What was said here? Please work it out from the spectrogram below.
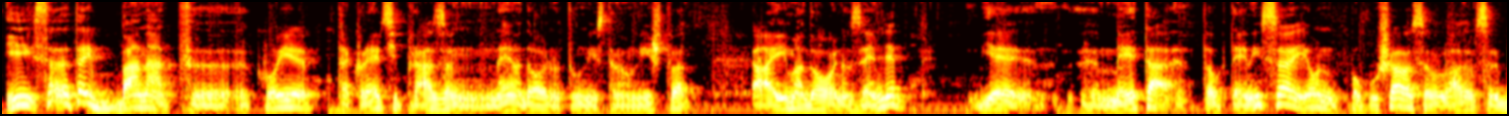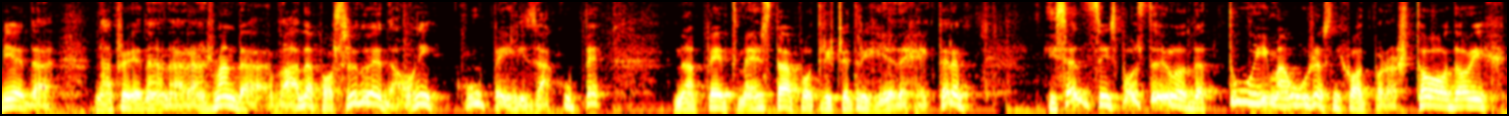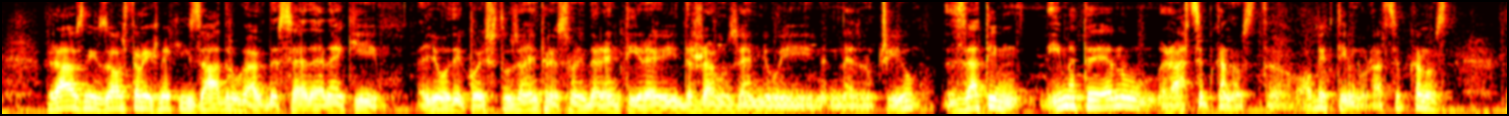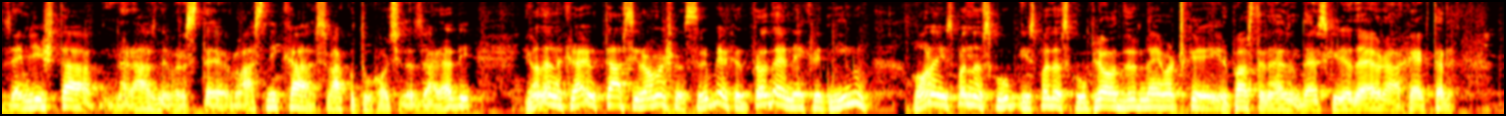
I sada taj banat e, koji je, tako reći, prazan, nema dovoljno tu ni stanovništva, a ima dovoljno zemlje, je e, meta tog tenisa i on pokušava sa vladom Srbije da napravi jedan aranžman da vlada posreduje da oni kupe ili zakupe na pet mesta po 3-4 hiljade hektara. I sad se ispostavilo da tu ima užasnih otpora, što od ovih raznih zaostalih nekih zadruga gde sede neki ljudi koji su tu zainteresovani da rentiraju i državnu zemlju i ne znam čiju. Zatim imate jednu rascepkanost, objektivnu rascepkanost zemljišta na razne vrste vlasnika, svako tu hoće da zaradi i onda na kraju ta siromašna Srbija kad prodaje nekretninu, ona ispada, skup, ispada skuplja od Nemačke, jer pa ste, ne znam, 10.000 evra hektar,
